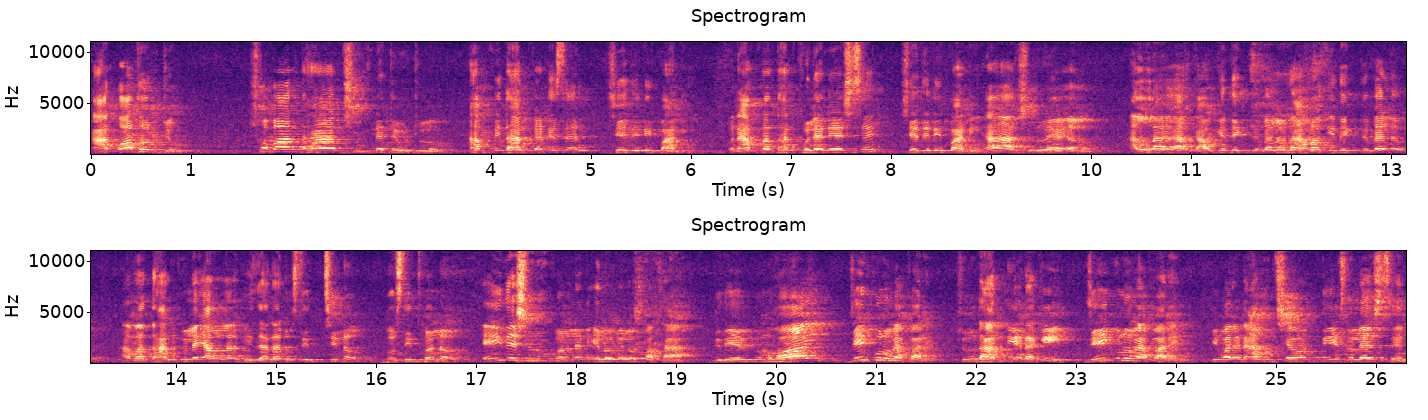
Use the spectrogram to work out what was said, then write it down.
আর অধৈর্য, সবার ধান শুকনেতে উঠল। আপনি ধান কাটেছেন, সেদিনই পানি। মানে আপনার ধান খুলে নিয়ে এসছে, সেদিনই পানি। আর শুরু হয়ে গেল। আল্লাহ আর কাউকে দেখতে পেল না, আমাকে দেখতে পেল। আমার ধানগুলাই আল্লাহর বিজানার উচিত ছিল, উচিত হলো। এই যে শুরু করলেন এলোমেলো কথা। যদি এরকম হয় যে কোনো ব্যাপারে। শুধু ধান দিয়ে নাকি যেই কোনো ব্যাপারে। কি বলেন আলু ছেঁড় দিয়ে চলে আসছেন।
